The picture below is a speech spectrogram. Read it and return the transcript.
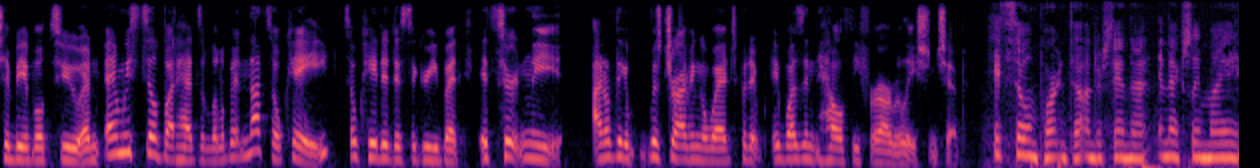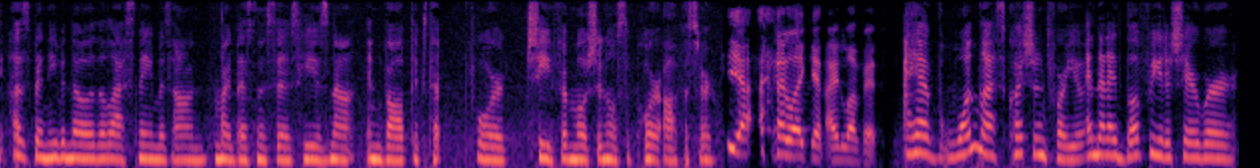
to be able to and and we still butt heads a little bit and that's okay it's okay to disagree but it's certainly i don't think it was driving a wedge but it, it wasn't healthy for our relationship it's so important to understand that. And actually, my husband, even though the last name is on my businesses, he is not involved except for Chief Emotional Support Officer. Yeah, I like it. I love it. I have one last question for you, and then I'd love for you to share where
